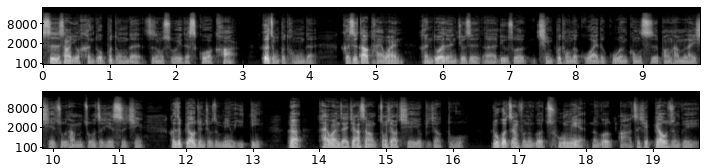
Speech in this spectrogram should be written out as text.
事实上有很多不同的这种所谓的 Score Card，各种不同的。可是到台湾，很多人就是呃，例如说请不同的国外的顾问公司帮他们来协助他们做这些事情，可是标准就是没有一定。那台湾再加上中小企业又比较多，如果政府能够出面，能够把这些标准给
